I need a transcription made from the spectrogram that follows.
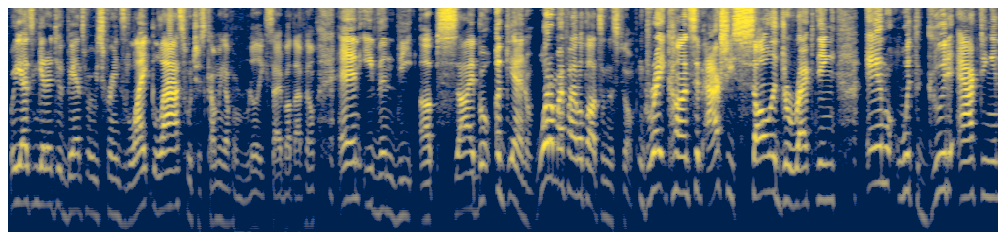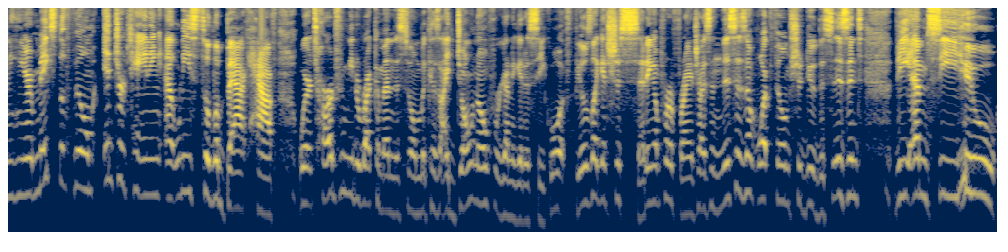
where you guys can get into advanced movie screens like Glass, which is coming up. I'm really excited about that film, and even The Upside. But again, what are my final thoughts on this film? Great concept, actually solid directing, and with good acting in here, makes the film entertaining, at least till the back half, where it's hard for me to recommend this film because I don't know if we're going to get a sequel. It feels like it's just setting up for a franchise, and this isn't what films should do. This isn't the MCU.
